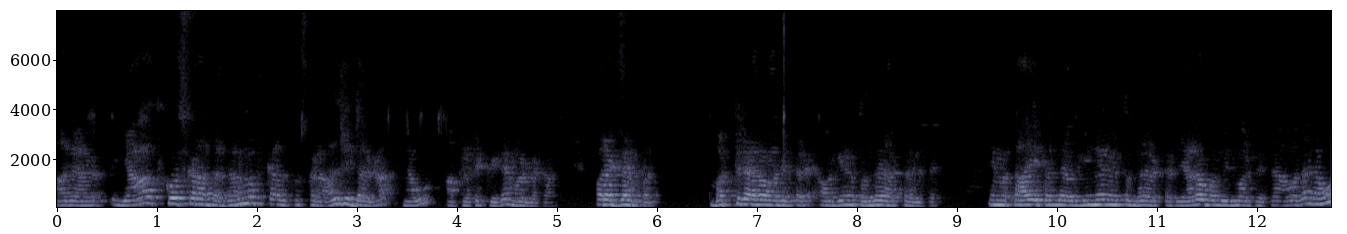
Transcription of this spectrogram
ಆದ್ರೆ ಯಾವ್ದಕ್ಕೋಸ್ಕರ ಅಂತ, ಧರ್ಮದ ಕಾಲಕ್ಕೋಸ್ಕರ ಅಲ್ಲಿದ್ದಾಗ ನಾವು ಆ ಪ್ರತಿಕ್ರಿಯೆ ಮಾಡ್ಬೇಕಾಗುತ್ತೆ. ಫಾರ್ ಎಕ್ಸಾಂಪಲ್ ಭಕ್ತರು ಯಾರೋ ಆಗಿರ್ತಾರೆ, ಅವ್ರಿಗೇನೋ ತೊಂದರೆ ಆಗ್ತಾ ಇರುತ್ತೆ. ನಿಮ್ಮ ತಾಯಿ ತಂದೆ ಅವ್ರಿಗೆ ಇನ್ನೇನೋ ತೊಂದರೆ ಆಗ್ತಾರೆ ಯಾರೋ ಬಂದು ಇದು ಮಾಡ್ತಿರ್ತಾರೆ ಅವಾಗ ನಾವು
